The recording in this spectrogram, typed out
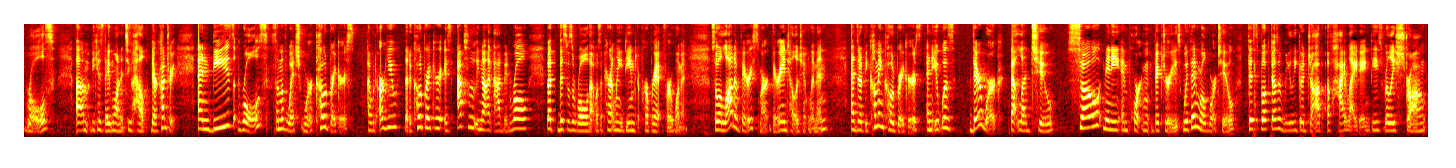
roles um, because they wanted to help their country. And these roles, some of which were code breakers. I would argue that a code breaker is absolutely not an admin role, but this was a role that was apparently deemed appropriate for a woman. So a lot of very smart, very intelligent women ended up becoming code breakers, and it was their work that led to so many important victories within World War II. This book does a really good job of highlighting these really strong,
